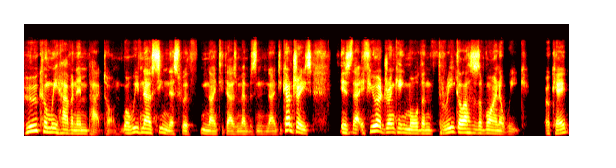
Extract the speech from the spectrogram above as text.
who can we have an impact on? Well we've now seen this with 90,000 members in 90 countries is that if you are drinking more than 3 glasses of wine a week okay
